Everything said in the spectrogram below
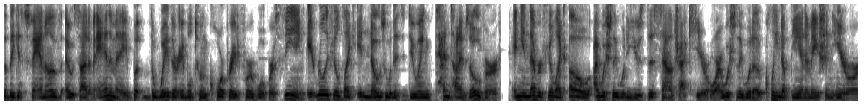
the biggest fan of outside of anime, but the way they're able to incorporate for what we're seeing, it really feels like it knows what it's doing 10 times over, and you never feel like, oh, I wish they would have used this soundtrack here, or I wish they would have cleaned up the animation here, or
